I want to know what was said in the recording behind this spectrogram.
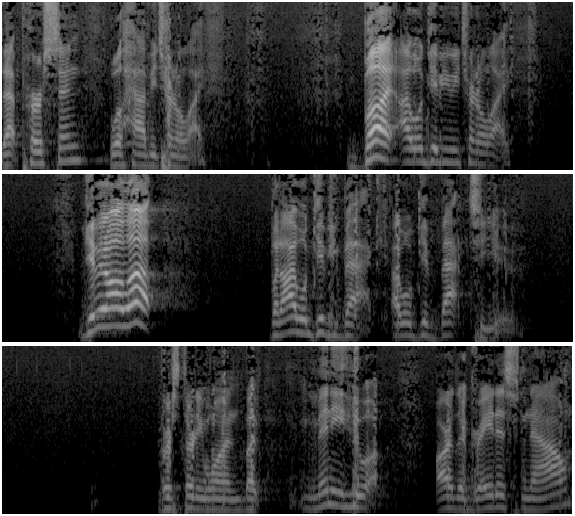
that person will have eternal life. But I will give you eternal life. Give it all up, but I will give you back. I will give back to you. Verse 31 But many who are the greatest now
